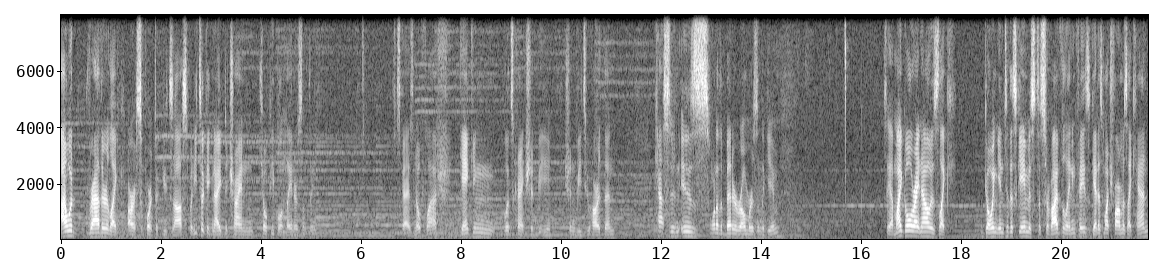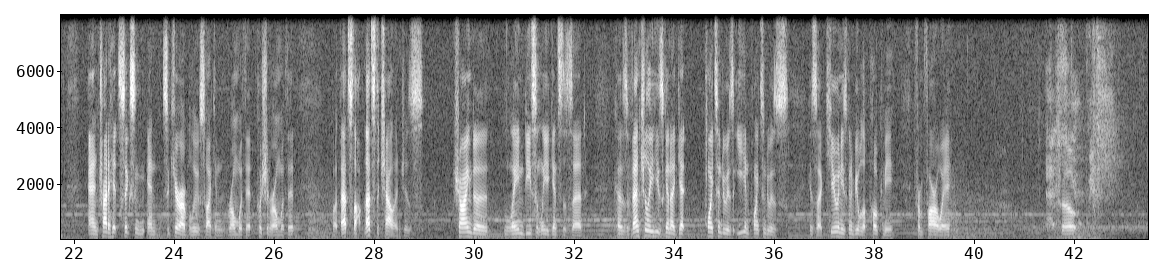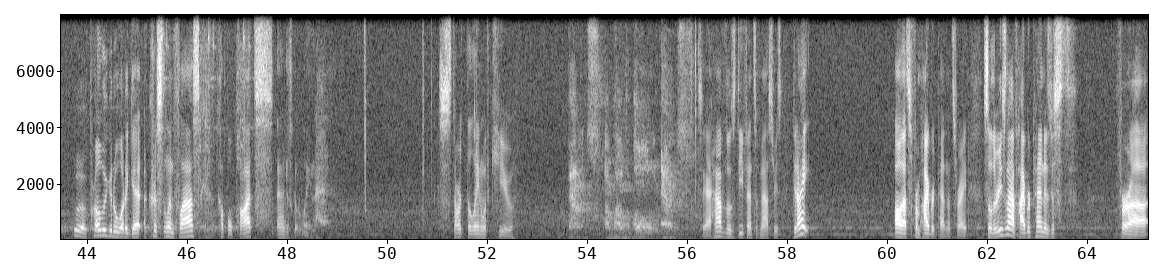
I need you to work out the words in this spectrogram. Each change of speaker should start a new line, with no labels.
I would rather like our support took exhaust, but he took ignite to try and kill people in lane or something. This guy has no flash. Ganking Blitzcrank should be shouldn't be too hard then. Kassadin is one of the better roamers in the game. So yeah, my goal right now is like going into this game is to survive the laning phase, get as much farm as I can, and try to hit six and, and secure our blue so I can roam with it, push and roam with it. But that's the that's the challenge is trying to lane decently against the Zed, because eventually he's gonna get points into his E and points into his his uh, Q, and he's gonna be able to poke me from far away. So uh, probably gonna want to get a crystalline flask, a couple pots, and just go to lane. Start the lane with Q. So yeah, I have those defensive masteries. Did I? Oh, that's from Hybrid Pen, that's right. So the reason I have Hybrid Pen is just for, uh,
